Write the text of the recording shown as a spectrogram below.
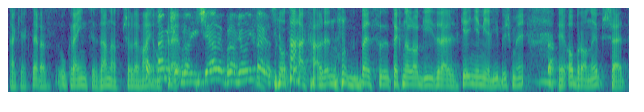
Tak jak teraz Ukraińcy za nas przelewają Sami się krew. bronicie, ale bronią izraelską. No tak, ale no, bez technologii izraelskiej nie mielibyśmy e, obrony przed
